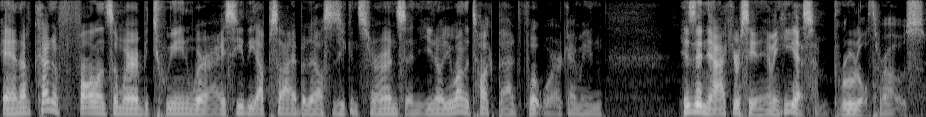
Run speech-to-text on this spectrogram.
And I've kind of fallen somewhere in between where I see the upside, but I also see concerns. And you know, you want to talk bad footwork. I mean, his inaccuracy. I mean, he has some brutal throws.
